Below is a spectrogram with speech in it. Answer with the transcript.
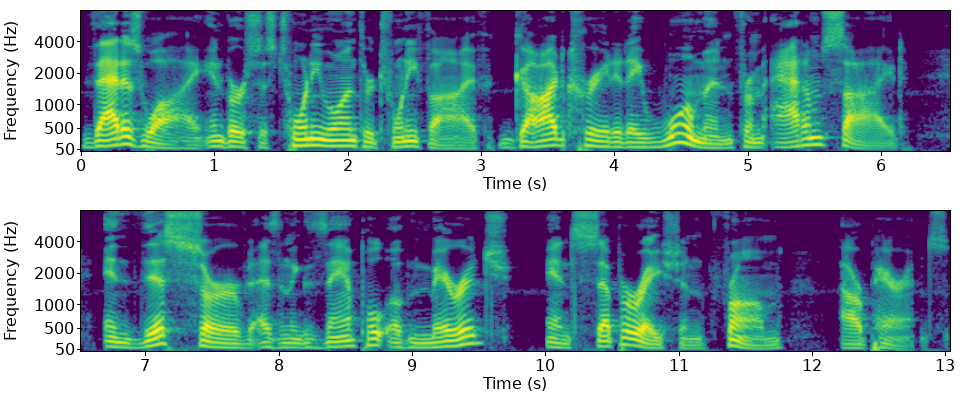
That is why, in verses 21 through 25, God created a woman from Adam's side, and this served as an example of marriage and separation from our parents.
